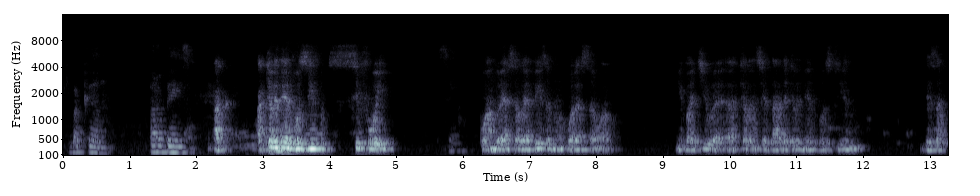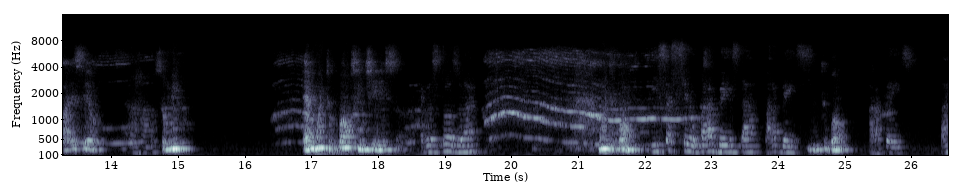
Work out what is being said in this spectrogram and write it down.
Que bacana. Parabéns. aquele nervosismo se foi. Sim. Quando essa leveza no coração invadiu é, aquela ansiedade, aquele nervosismo, desapareceu. Uhum. Sumiu. É muito bom sentir isso. É gostoso, né? Muito bom. Isso é seu. Parabéns, tá? Parabéns. Muito bom. Parabéns. Tá?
